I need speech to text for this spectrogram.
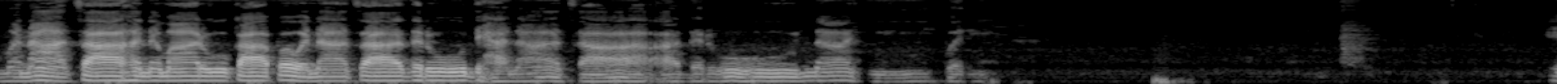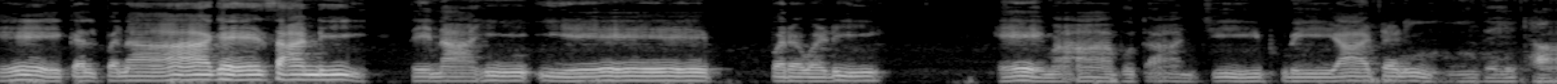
मनाचा हनमारू का पवनाचा धरू ध्यानाचा आदरू नाही परी. हे कल्पना घे सांडी ते नाही ये परवडी. हे महाभूतांची पुढी आटणी देखा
